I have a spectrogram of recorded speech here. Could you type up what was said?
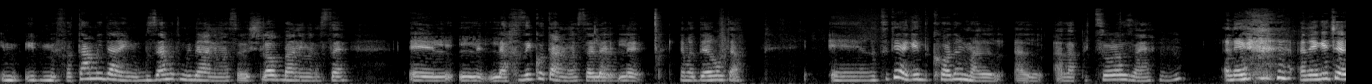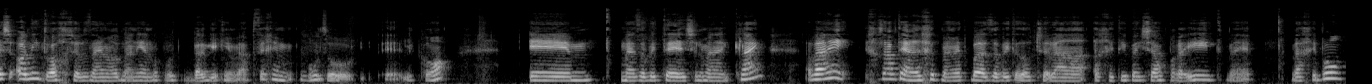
היא, היא מפתה מדי, היא מוגזמת מדי, אני מנסה לשלוט בה, אני מנסה אה, להחזיק אותה, אני מנסה כן. ל, ל, למדר אותה. אה, רציתי להגיד קודם על, על, על הפיצול הזה. אני, אני אגיד שיש עוד ניתוח של זה מאוד מעניין בקבוצ- בגיקים והפסיכים, רוצו אה, לקרוא, אה, מהזווית אה, של מלאני קליין, אבל אני חשבתי ללכת באמת בזווית הזאת של הארכיטיפ האישה הפראית ו- והחיבור,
